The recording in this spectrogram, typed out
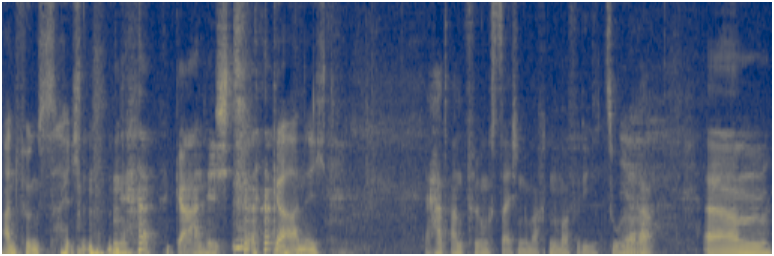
Anführungszeichen. ja, gar nicht. gar nicht. er hat Anführungszeichen gemacht, nur mal für die Zuhörer. Ähm,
